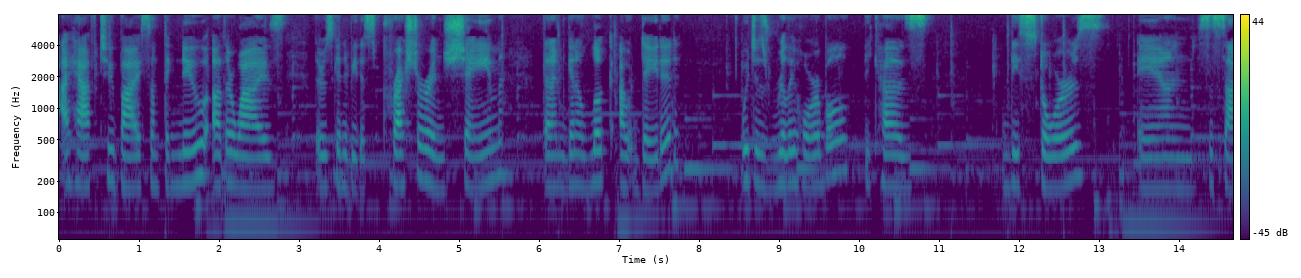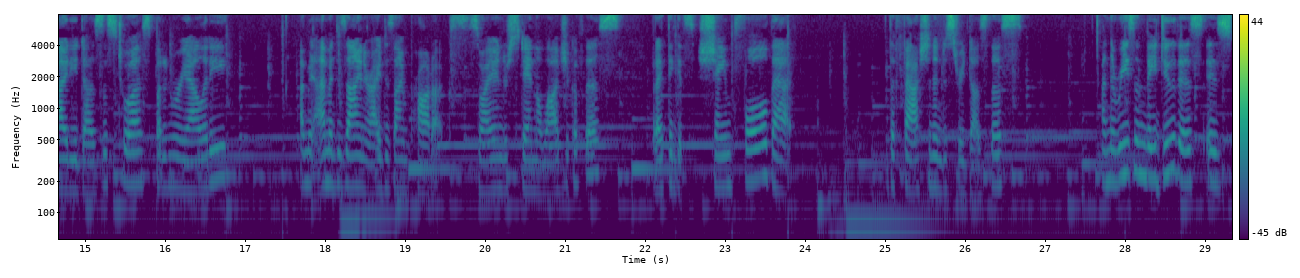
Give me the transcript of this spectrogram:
I have to buy something new, otherwise, there's going to be this pressure and shame that I'm going to look outdated, which is really horrible because these stores and society does this to us, but in reality, I mean, I'm a designer, I design products, so I understand the logic of this, but I think it's shameful that the fashion industry does this. And the reason they do this is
